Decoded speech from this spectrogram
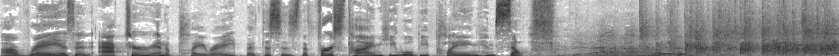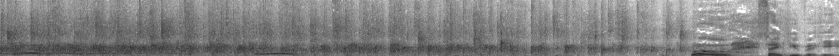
Uh, Ray is an actor and a playwright, but this is the first time he will be playing himself. Oh, thank you, Vicki.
